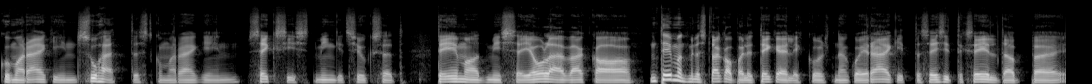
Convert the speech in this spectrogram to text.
kui ma räägin suhetest, kui ma räägin seksist, mingid siuksed teemad, mis ei ole väga, teemad, millest väga palju tegelikult nagu ei räägita, see esiteks eeldab äh,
